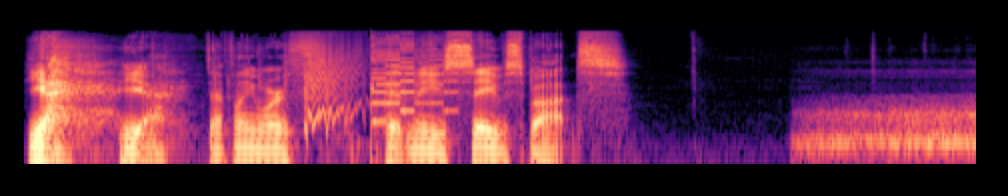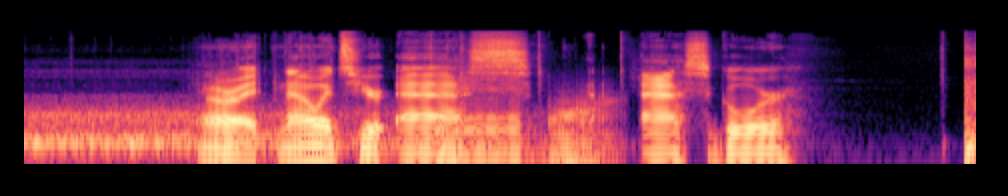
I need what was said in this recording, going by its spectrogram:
Yeah, yeah. Definitely worth hitting these save spots. All right, now it's your ass. Ass gore. I'm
